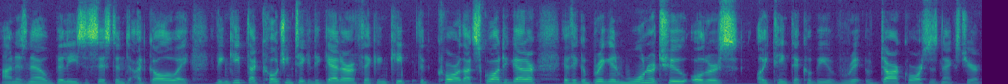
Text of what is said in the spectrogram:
and is now Billy's assistant at Galway. If you can keep that coaching ticket together, if they can keep the core of that squad together, if they could bring in one or two others, I think they could be dark horses next year.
